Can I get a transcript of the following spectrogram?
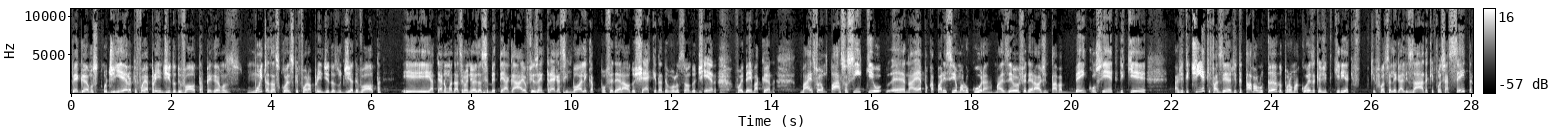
pegamos o dinheiro que foi apreendido de volta, pegamos muitas das coisas que foram apreendidas no dia de volta. E até numa das reuniões da CBTH eu fiz a entrega simbólica pro federal do cheque da devolução do dinheiro, foi bem bacana. Mas foi um passo assim que é, na época parecia uma loucura, mas eu e o federal a gente estava bem consciente de que a gente tinha que fazer, a gente estava lutando por uma coisa que a gente queria que, que fosse legalizada, que fosse aceita.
